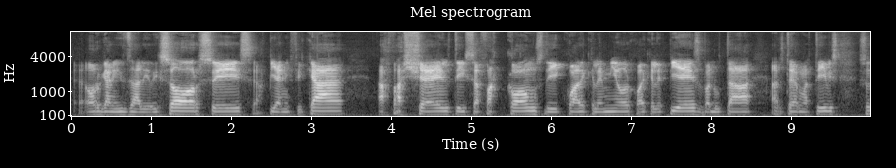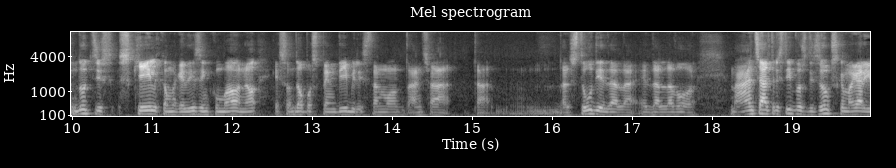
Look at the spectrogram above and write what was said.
eh, organizzare le risorse, a pianificare, a fare scelte, a fare cons di quale che è migliore, quale che è le pièce, valutare alternativi. Sono tutti skill, come che dicono in Kumon, no? Che sono dopo spendibili, stanno montando da, dal studio e dal, e dal lavoro. Ma anche altri tipi di zucchi che magari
